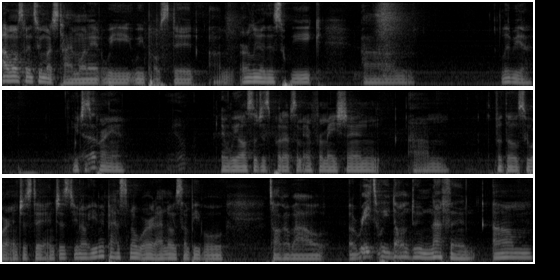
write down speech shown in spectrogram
I won't spend too much time on it. We we posted um, earlier this week. Um, Libya. We just Yep. praying, and we also just put up some information um, for those who are interested, and just you know even passing the word. I know some people talk about a retweet don't do nothing. Um,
